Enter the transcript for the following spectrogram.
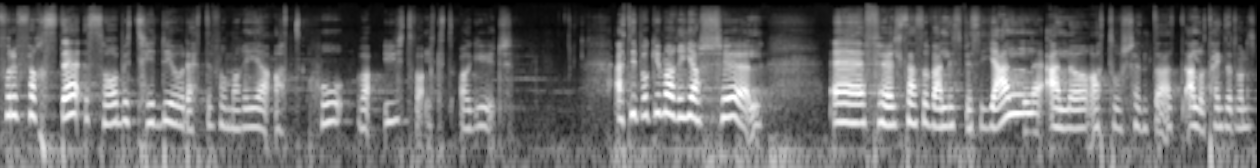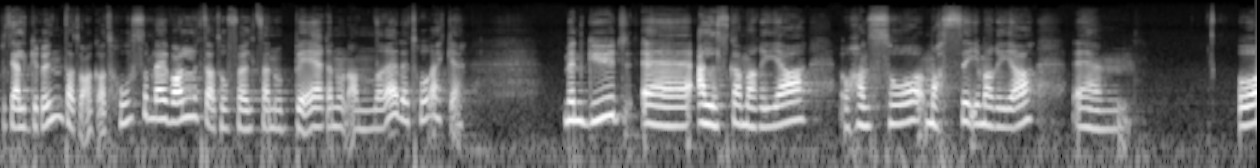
For det første så betydde jo dette for Maria at hun var utvalgt av Gud. Jeg tipper ikke Maria sjøl eh, følte seg så veldig spesiell eller, at at, eller tenkte at det var noen spesiell grunn til at det var akkurat hun som ble valgt. at hun følte seg noe bedre enn noen andre. Det tror jeg ikke. Men Gud eh, elska Maria, og han så masse i Maria. Eh, og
